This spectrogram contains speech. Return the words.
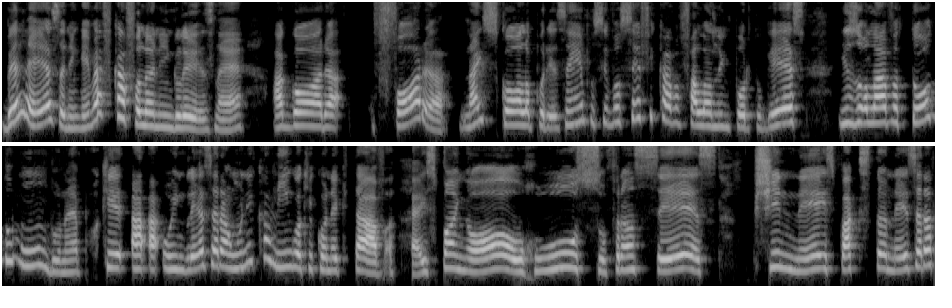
beleza, ninguém vai ficar falando inglês, né? Agora, fora, na escola, por exemplo, se você ficava falando em português, isolava todo mundo, né? Porque a, a, o inglês era a única língua que conectava. É, espanhol, russo, francês, chinês, paquistanês, era,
